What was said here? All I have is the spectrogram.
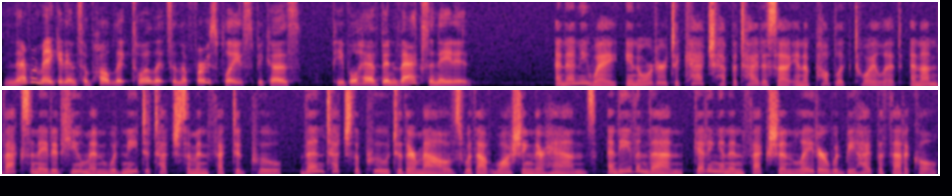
never make it into public toilets in the first place because people have been vaccinated. And anyway, in order to catch hepatitis A in a public toilet, an unvaccinated human would need to touch some infected poo, then touch the poo to their mouths without washing their hands, and even then, getting an infection later would be hypothetical.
